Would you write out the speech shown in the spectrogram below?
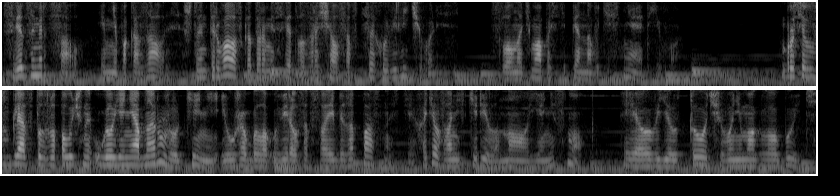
Свет замерцал, и мне показалось, что интервалы, с которыми свет возвращался в цех, увеличивались, словно тьма постепенно вытесняет его. Бросив взгляд в тот злополучный угол, я не обнаружил тени и уже было уверился в своей безопасности. Хотел звонить Кириллу, но я не смог. Я увидел то, чего не могло быть.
